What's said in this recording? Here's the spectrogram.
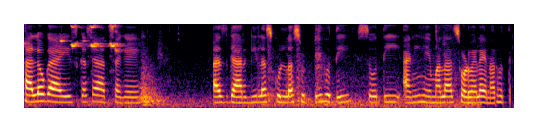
हॅलो गाईज कसे आहात सगळे? आज गार्गीला स्कूलला सुट्टी होती. सो ती आणि हे मला आज सोडवायला येणार होते.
